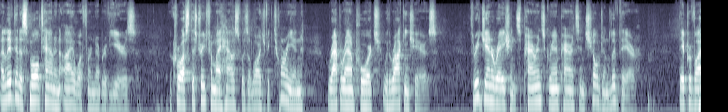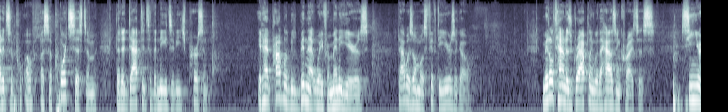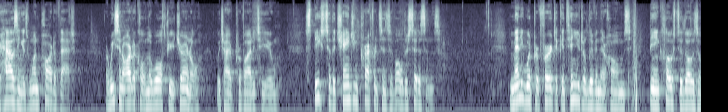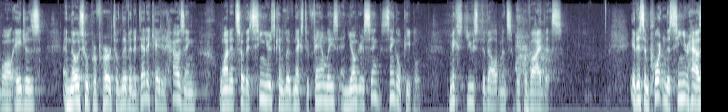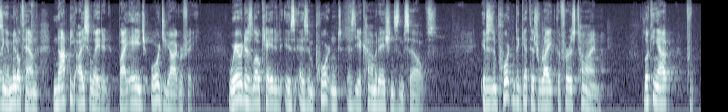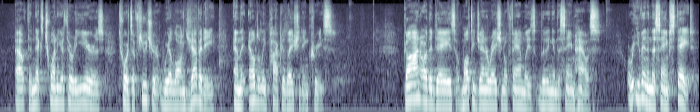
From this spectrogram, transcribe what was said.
I lived in a small town in Iowa for a number of years. Across the street from my house was a large Victorian wraparound porch with rocking chairs. Three generations, parents, grandparents, and children lived there. They provided a support system that adapted to the needs of each person. It had probably been that way for many years. That was almost 50 years ago. Middletown is grappling with a housing crisis. Senior housing is one part of that. A recent article in the Wall Street Journal, which I have provided to you, speaks to the changing preferences of older citizens. Many would prefer to continue to live in their homes, being close to those of all ages, and those who prefer to live in a dedicated housing want it so that seniors can live next to families and younger sing- single people. Mixed use developments will provide this. It is important that senior housing in Middletown not be isolated by age or geography. Where it is located is as important as the accommodations themselves. It is important to get this right the first time, looking out, out the next 20 or 30 years towards a future where longevity and the elderly population increase. Gone are the days of multi generational families living in the same house or even in the same state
